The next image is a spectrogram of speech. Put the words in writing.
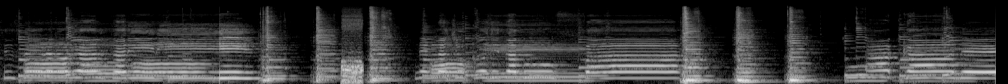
Si svelano gli altarini nella giocosità buffa. Accade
